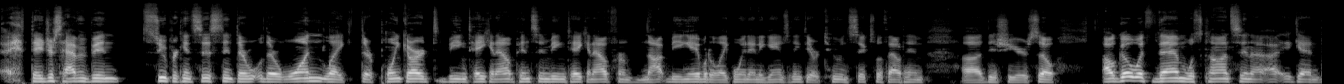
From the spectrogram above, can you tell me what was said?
eh, they just haven't been super consistent. They're they're one like their point guard being taken out, Pinson being taken out from not being able to like win any games. I think they were two and six without him uh, this year. So I'll go with them. Wisconsin. I, again,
